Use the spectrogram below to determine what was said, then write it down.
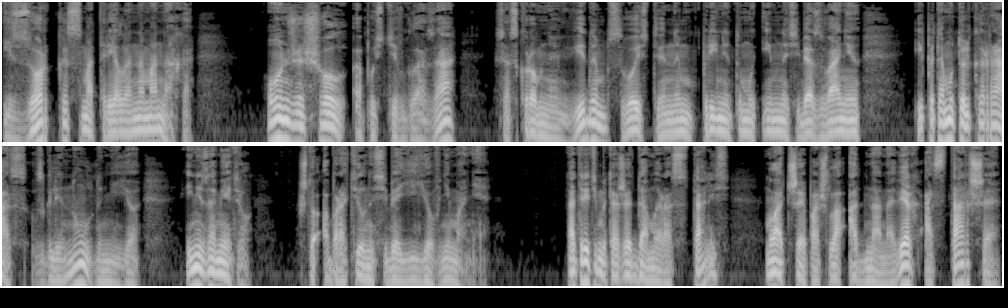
и зорко смотрела на монаха. Он же шел, опустив глаза, со скромным видом, свойственным принятому им на себя званию, и потому только раз взглянул на нее и не заметил — что обратил на себя ее внимание. На третьем этаже дамы расстались, Младшая пошла одна наверх, а старшая,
